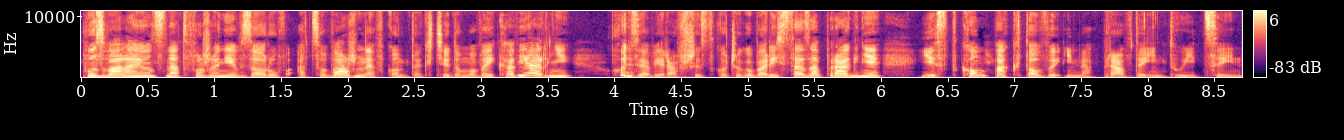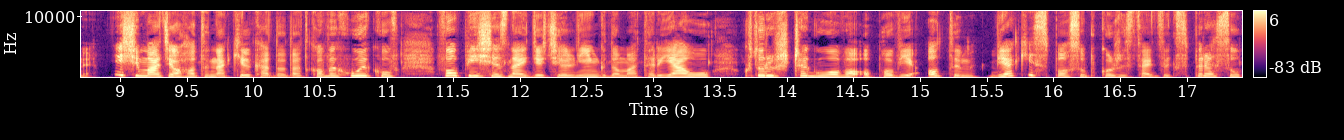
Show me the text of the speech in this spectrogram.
pozwalając na tworzenie wzorów, a co ważne w kontekście domowej kawiarni, choć zawiera wszystko, czego barista zapragnie, jest kompaktowy i naprawdę intuicyjny. Jeśli macie ochotę na kilka dodatkowych łyków, w opisie znajdziecie link do materiału, który szczegółowo opowie o tym, w jaki sposób korzystać z ekspresu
